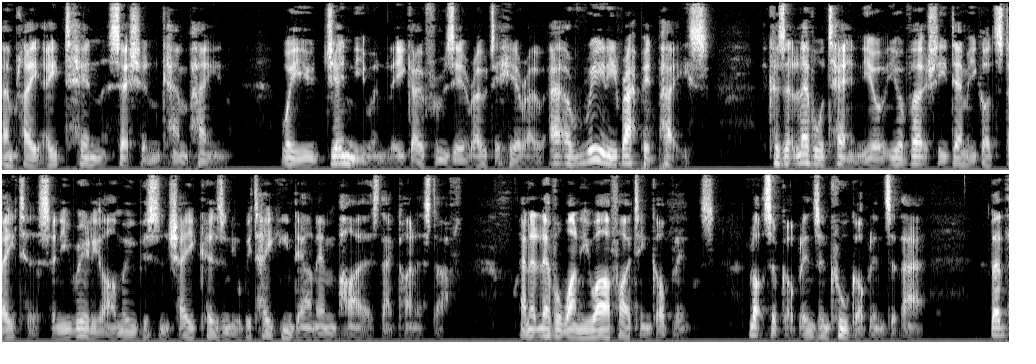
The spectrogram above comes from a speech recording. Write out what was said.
and play a 10 session campaign where you genuinely go from zero to hero at a really rapid pace. Because at level 10, you're, you're virtually demigod status and you really are movers and shakers and you'll be taking down empires, that kind of stuff. And at level 1, you are fighting goblins. Lots of goblins and cool goblins at that but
